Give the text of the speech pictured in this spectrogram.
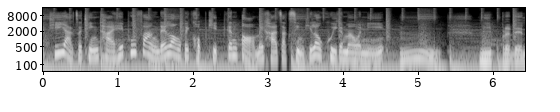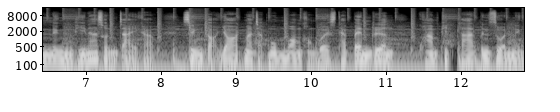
ษที่อยากจะทิ้งท้ายให้ผู้ฟังได้ลองไปคบคิดกันต่อไหมคะ จากสิ่งที่เราคุยกันมาวันนี้ อืม มีประเด็นหนึ่งที่น่าสนใจครับ ซึ่งต่อยอดมาจากมุมมองของเวอร์สแทปเปนเรื่องความผิดพลาดเป็นส่วนหนึ่ง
